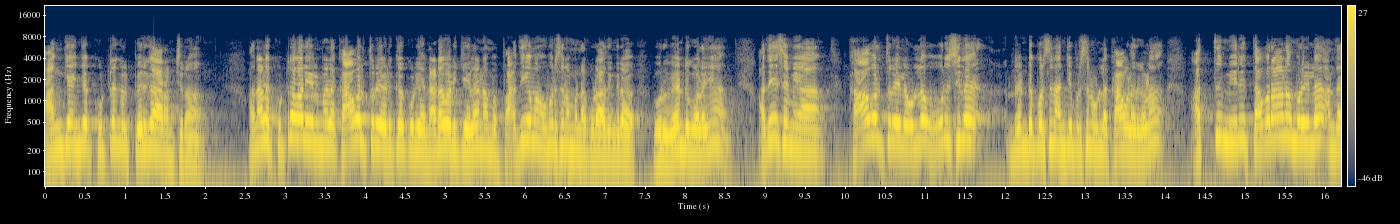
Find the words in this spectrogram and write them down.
அங்கே அங்கே குற்றங்கள் பெருக ஆரம்பிச்சிடும் அதனால் குற்றவாளிகள் மேலே காவல்துறை எடுக்கக்கூடிய நடவடிக்கைகளை நம்ம அதிகமாக விமர்சனம் பண்ணக்கூடாதுங்கிற ஒரு வேண்டுகோளையும் அதே சமயம் காவல்துறையில் உள்ள ஒரு சில ரெண்டு பர்சன்ட் அஞ்சு பர்சன்ட் உள்ள காவலர்களும் அத்துமீறி தவறான முறையில் அந்த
